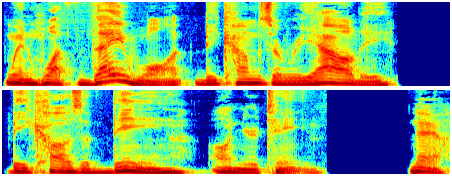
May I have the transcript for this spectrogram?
when what they want becomes a reality because of being on your team. Now,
